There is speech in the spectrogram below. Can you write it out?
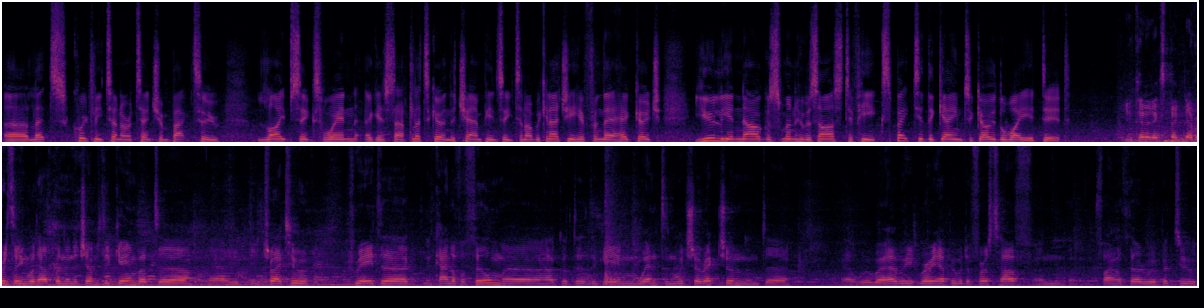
Uh, let's quickly turn our attention back to Leipzig's win against Atletico in the Champions League tonight. We can actually hear from their head coach Julian Nagelsmann, who was asked if he expected the game to go the way it did you cannot expect everything would happen in a Champions League game, but uh, yeah, you, you, try to create a kind of a film uh, how good the, the, game went in which direction, and uh, yeah, we were very, very happy with the first half. And final third, we were a bit too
